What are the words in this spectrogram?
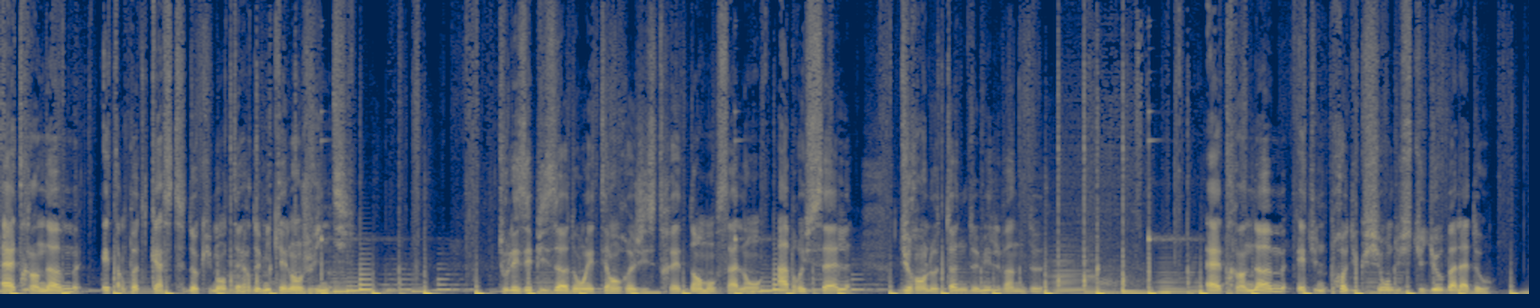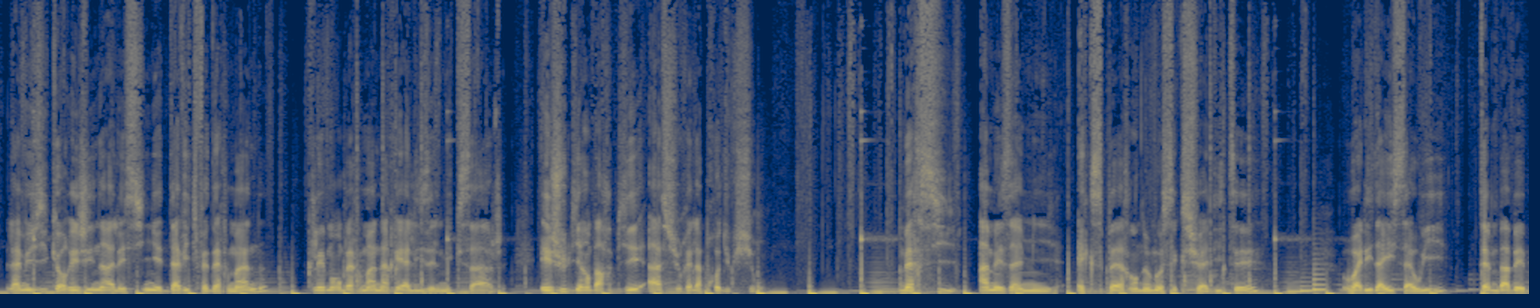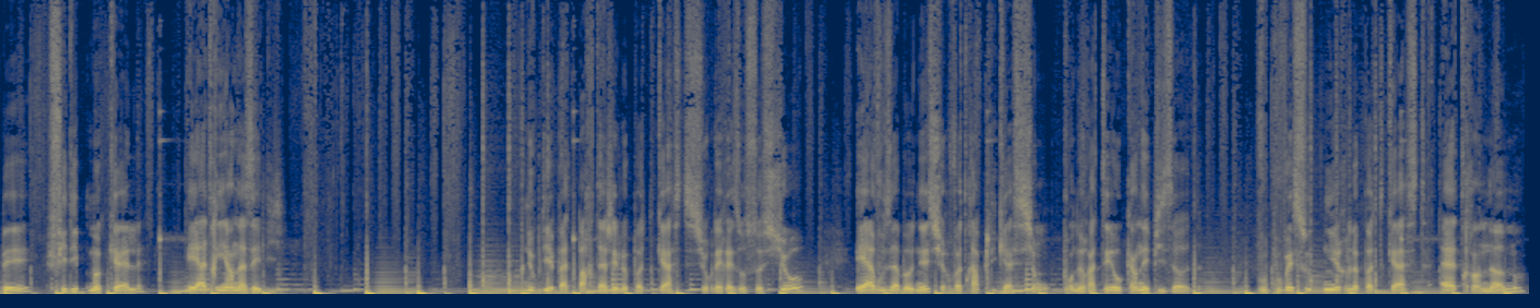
Être un homme est un podcast documentaire de Michel-Ange Vinti. Tous les épisodes ont été enregistrés dans mon salon à Bruxelles durant l'automne 2022. Être un homme est une production du studio Balado. La musique originale est signée David Federman, Clément Berman a réalisé le mixage et Julien Barbier a assuré la production. Merci à mes amis experts en homosexualité, Walid Aïssaoui, Temba Bébé, Philippe Moquel et Adrien Nazelli. N'oubliez pas de partager le podcast sur les réseaux sociaux et à vous abonner sur votre application pour ne rater aucun épisode. Vous pouvez soutenir le podcast Être un homme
